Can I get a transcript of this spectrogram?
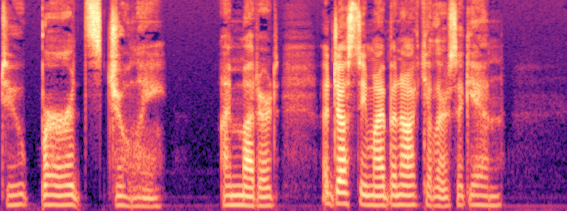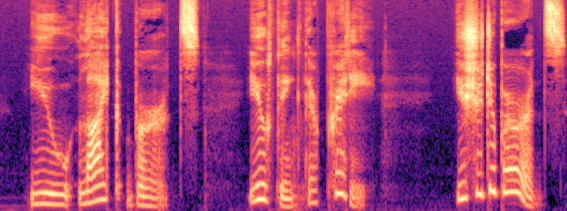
Do birds, Julie, I muttered, adjusting my binoculars again. You like birds. You think they're pretty. You should do birds.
